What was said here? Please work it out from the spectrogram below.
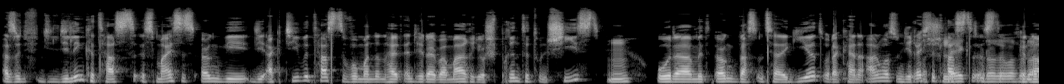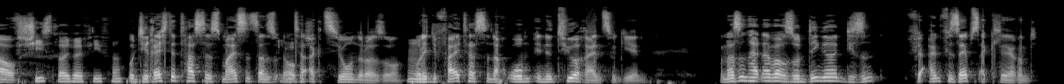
also die, die linke Taste ist meistens irgendwie die aktive Taste, wo man dann halt entweder bei Mario sprintet und schießt Mhm. oder mit irgendwas interagiert oder keine Ahnung was. Und die rechte Taste ist sowas. genau. Schießt, glaube ich, bei FIFA. Und die rechte Taste ist meistens dann so Glaub ich. Interaktion oder so. Hm. Oder die Pfeiltaste nach oben in eine Tür reinzugehen. Und das sind halt einfach so Dinge, die sind für einen für selbst erklärend.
